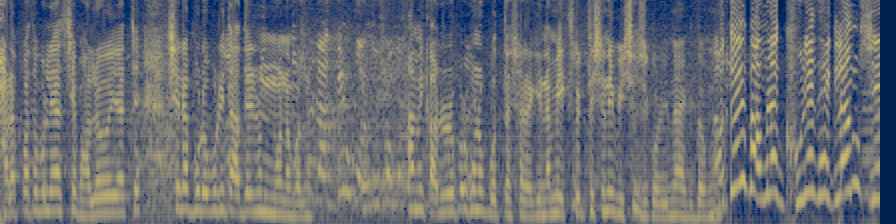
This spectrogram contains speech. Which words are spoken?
খারাপ কথা বলে আসছে ভালো হয়ে যাচ্ছে সেটা পুরোপুরি তাদের মনোবল। আমি কারোর ওপর কোনো প্রত্যাশা রাখি না আমি এক্সপেকটেশনে বিশ্বাস করি না একদম। অতএব আমরা ঘুরে দেখলাম যে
